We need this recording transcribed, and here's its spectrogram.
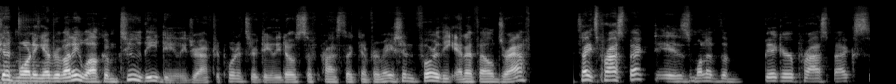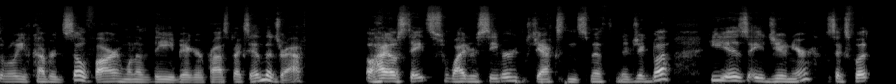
Good morning, everybody. Welcome to the Daily Draft Report. It's your daily dose of prospect information for the NFL Draft. Tonight's prospect is one of the bigger prospects we've covered so far, and one of the bigger prospects in the draft. Ohio State's wide receiver, Jaxon Smith Njigba. He is a junior, six foot,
